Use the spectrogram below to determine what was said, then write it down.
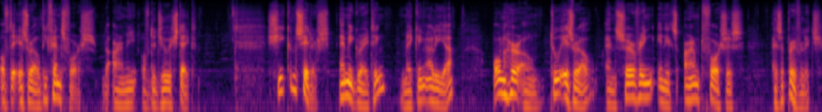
of the Israel Defense Force, the army of the Jewish state. She considers emigrating, making Aliyah, on her own to Israel and serving in its armed forces as a privilege,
